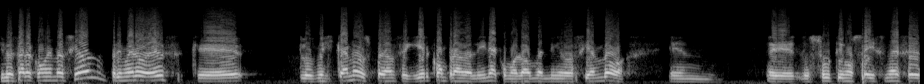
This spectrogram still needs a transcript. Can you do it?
Y nuestra recomendación primero es que los mexicanos puedan seguir comprando en línea como lo han venido haciendo en eh, los últimos seis meses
